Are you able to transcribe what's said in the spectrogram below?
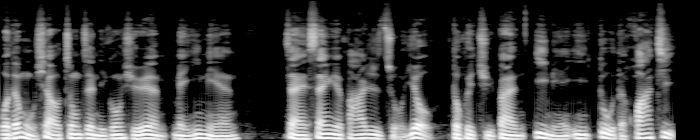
我的母校中正理工学院，每一年在三月八日左右都会举办一年一度的花季。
